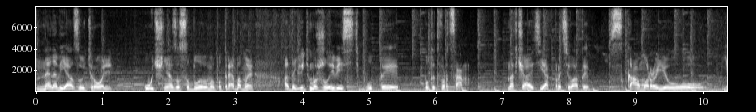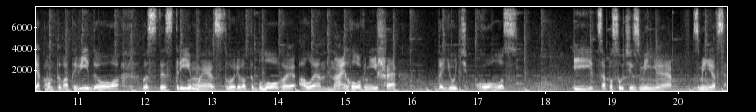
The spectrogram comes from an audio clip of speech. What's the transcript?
не нав'язують роль учня з особливими потребами, а дають можливість бути, бути творцем. Навчають, як працювати з камерою, як монтувати відео, вести стріми, створювати блоги, але найголовніше дають голос, і це по суті змінює, змінює все.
